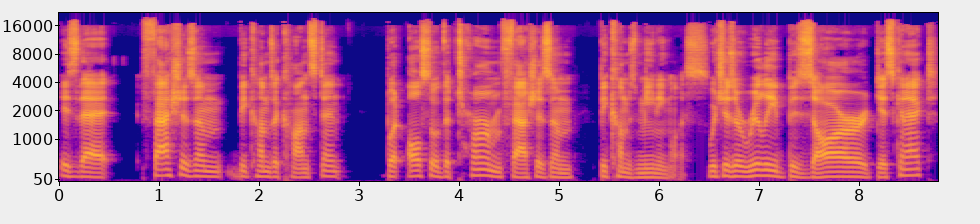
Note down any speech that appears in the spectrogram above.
is that fascism becomes a constant, but also the term fascism becomes meaningless, which is a really bizarre disconnect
